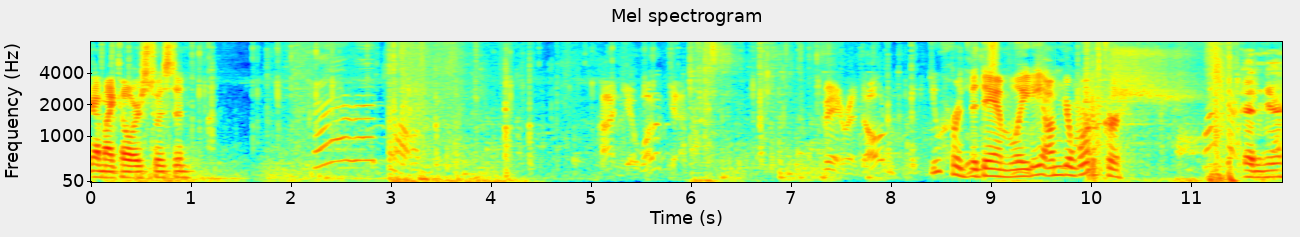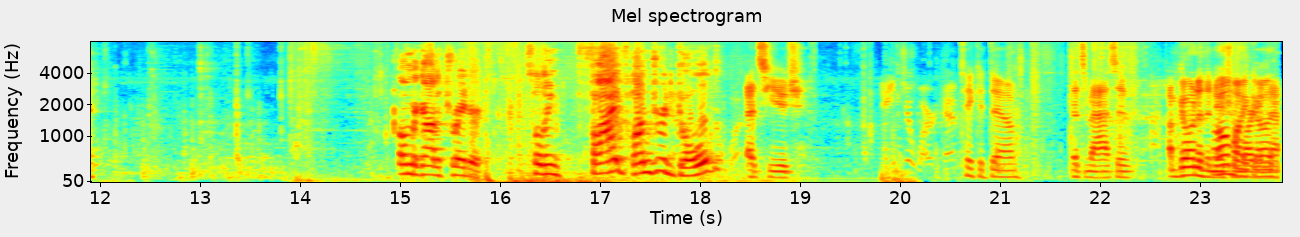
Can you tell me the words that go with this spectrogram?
I got my colors twisted. You heard the damn lady. I'm your worker. What their Heading here. Oh my god, a trader. He's holding 500 gold? That's huge. Take it down. That's massive. I'm going to the Oh my god, now.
